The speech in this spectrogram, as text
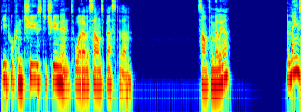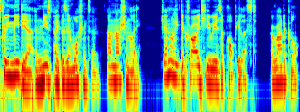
People can choose to tune in to whatever sounds best to them. Sound familiar? The mainstream media and newspapers in Washington, and nationally, generally decried Huey as a populist, a radical,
